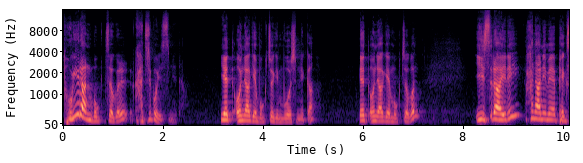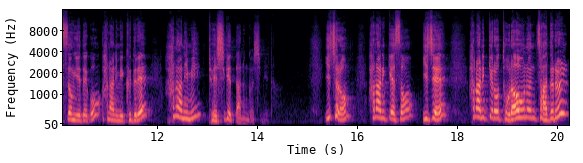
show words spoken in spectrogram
동일한 목적을 가지고 있습니다. 옛 언약의 목적이 무엇입니까? 옛 언약의 목적은 이스라엘이 하나님의 백성이 되고 하나님이 그들의 하나님이 되시겠다는 것입니다. 이처럼 하나님께서 이제 하나님께로 돌아오는 자들을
